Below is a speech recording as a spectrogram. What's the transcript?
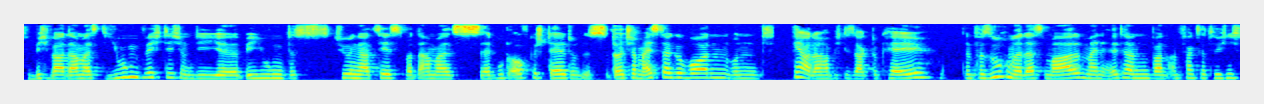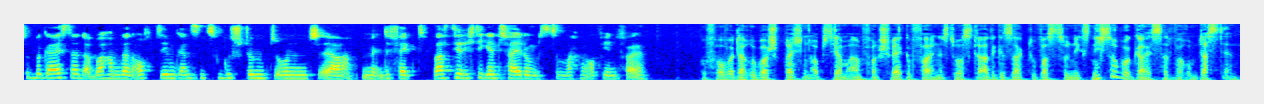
Für mich war damals die Jugend wichtig und die äh, B-Jugend des Thüringer ACs war damals sehr gut aufgestellt und ist deutscher Meister geworden. Und ja, da habe ich gesagt, okay, dann versuchen wir das mal. Meine Eltern waren anfangs natürlich nicht so begeistert, aber haben dann auch dem Ganzen zugestimmt und ja, im Endeffekt war es die richtige Entscheidung, das zu machen, auf jeden Fall. Bevor wir darüber sprechen, ob es dir am Anfang schwer gefallen ist, du hast gerade gesagt, du warst zunächst nicht so begeistert. Warum das denn?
